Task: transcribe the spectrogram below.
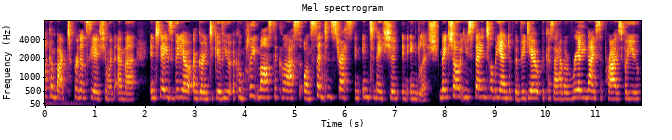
welcome back to Pronunciation with Emma. In today's video, I'm going to give you a complete masterclass on sentence stress and intonation in English. Make sure you stay until the end of the video because I have a really nice surprise for you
